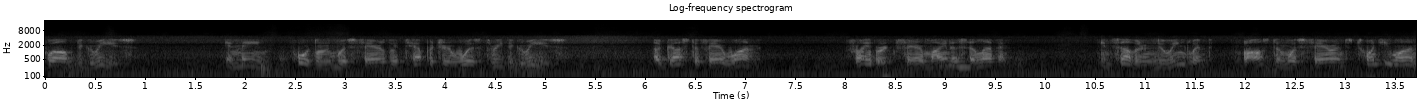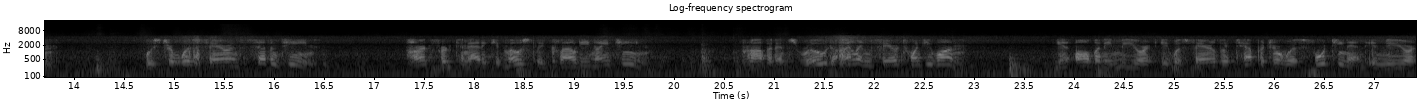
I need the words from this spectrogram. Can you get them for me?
12 degrees. In Maine, Portland was fair, the temperature was 3 degrees. Augusta fair 1. Fryeburg fair minus 11. In southern New England, Boston was fair and 21. Worcester was fair and 17. Hartford, Connecticut mostly cloudy 19. Providence, Rhode Island fair 21. In Albany, New York, it was fair. The temperature was 14, and in New York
